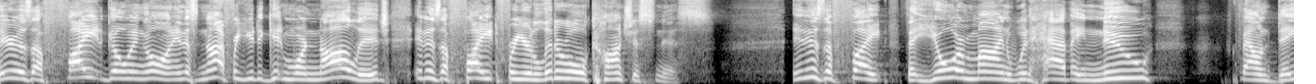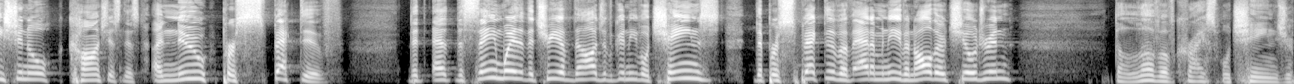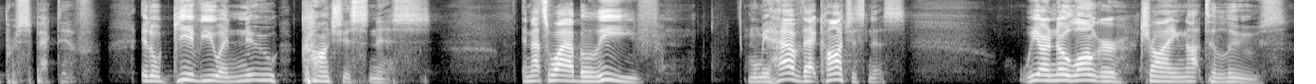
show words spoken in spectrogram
There is a fight going on, and it's not for you to get more knowledge, it is a fight for your literal consciousness. It is a fight that your mind would have a new foundational consciousness, a new perspective. That at the same way that the tree of knowledge of good and evil changed the perspective of Adam and Eve and all their children, the love of Christ will change your perspective. It'll give you a new consciousness. And that's why I believe when we have that consciousness, we are no longer trying not to lose.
